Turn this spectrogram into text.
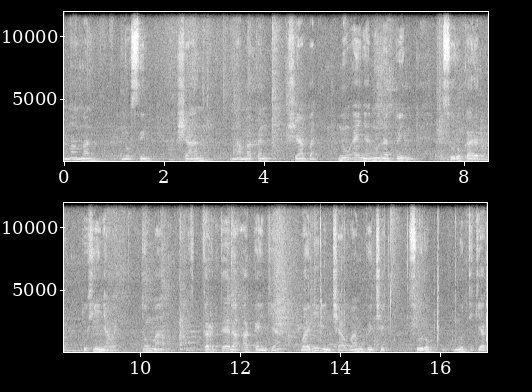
maman nusin shan namakan shampan nu ainya nuna tuin surukar tuhi nyawe tuma cartera akainkia varirin chavam kuchik suruk mutikyak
